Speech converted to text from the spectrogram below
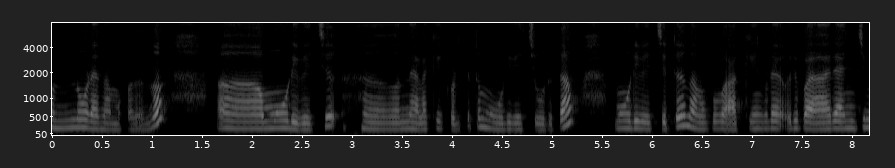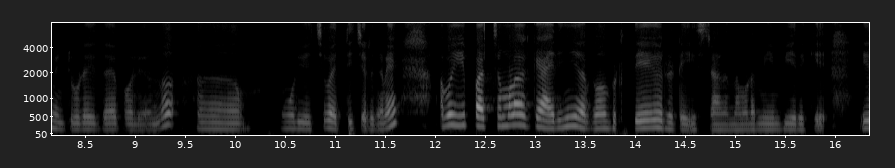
ഒന്നുകൂടെ നമുക്കതൊന്ന് മൂടി വെച്ച് ഒന്ന് ഇളക്കി കൊടുത്തിട്ട് മൂടി വെച്ച് കൊടുക്കാം. മൂടി വെച്ചിട്ട് നമുക്ക് ബാക്കിയും കൂടെ ഒരു അഞ്ച് മിനിറ്റ് കൂടെ ഇതേപോലെ ഒന്ന് മൂടി വെച്ച് വറ്റിച്ചെടുക്കണേ. അപ്പോൾ ഈ പച്ചമുളകൊക്കെ അരിഞ്ഞ് ചേർക്കുമ്പോൾ പ്രത്യേക ഒരു ടേസ്റ്റാണ് നമ്മുടെ മീൻ പീരയ്ക്ക് ഈ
